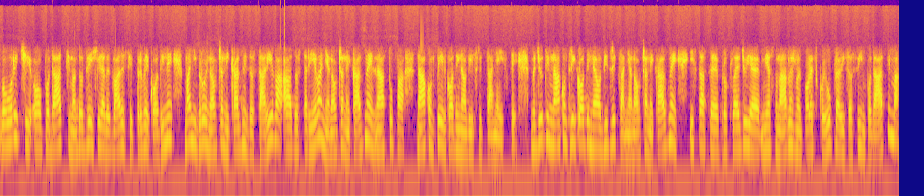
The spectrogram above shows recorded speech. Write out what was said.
Govorići o podacima do 2021. godine, manji broj novčanih kazni zastarijeva, a zastarijevanje novčane kazne nastupa nakon 5 godina od izricanja iste. Međutim, nakon 3 godine od izricanja novčane kazne, ista se prosleđuje mjesto nadležnoj poreskoj upravi sa svim podacima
